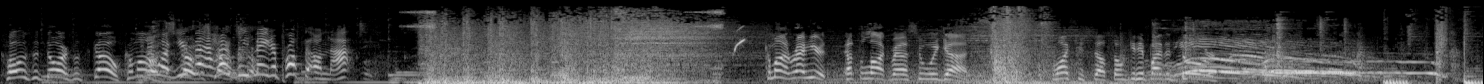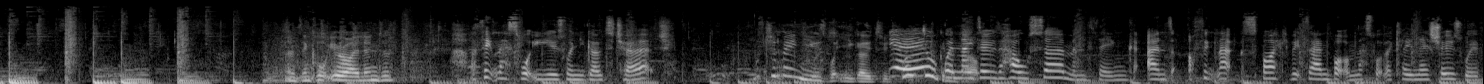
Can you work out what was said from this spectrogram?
close the doors. Let's go. Come on. Come on, you better hope we've made a profit on that. Come on, right here. Cut the lock, man. Let's see what we got. Watch yourself. Don't get hit by the door. Anything caught your eye, Linda? I think that's what you use when you go to church. What do you mean use what you go to? what are you Yeah, talking when about? they do the whole sermon thing, and I think that spiky bit down the bottom, that's what they clean their shoes with.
